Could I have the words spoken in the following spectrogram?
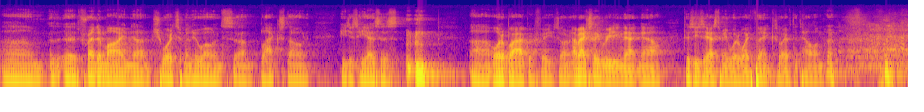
Um, a, a, friend of mine, um, Schwarzman, who owns um, Blackstone, he just he has his uh, autobiography. So I'm actually reading that now because he's asked me what do I think, so I have to tell him.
